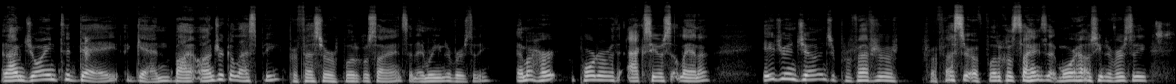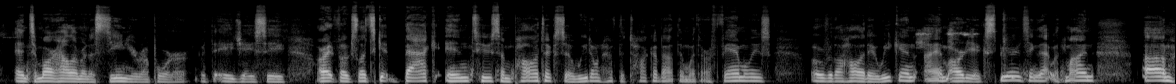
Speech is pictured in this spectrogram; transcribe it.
And I'm joined today again by Andra Gillespie, professor of political science at Emory University, Emma Hurt, reporter with Axios Atlanta, Adrienne Jones, a professor professor of political science at Morehouse University, and Tamar Hallerman, a senior reporter with the AJC. All right, folks, let's get back into some politics so we don't have to talk about them with our families over the holiday weekend. I am already experiencing that with mine. Um,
